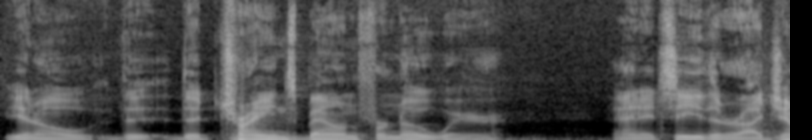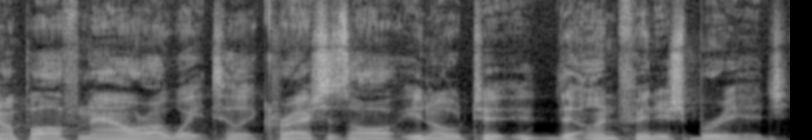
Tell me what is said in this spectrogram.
you know, the the train's bound for nowhere, and it's either I jump off now or I wait till it crashes all, you know, to the unfinished bridge.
